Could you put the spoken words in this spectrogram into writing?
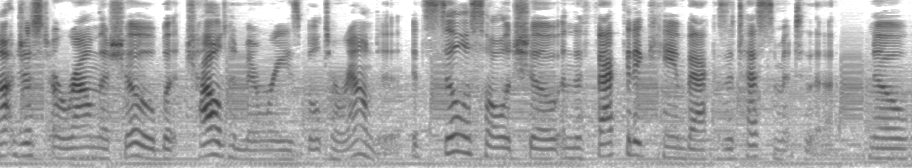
Not just around the show, but childhood memories built around it. It's still a solid show, and the fact that it came back is a testament to that. No,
